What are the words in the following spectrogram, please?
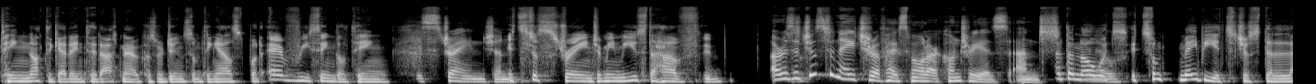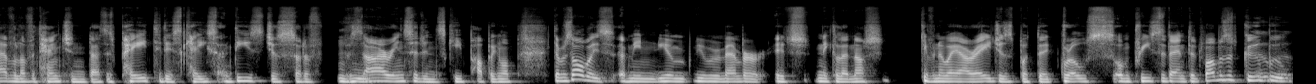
thing. Not to get into that now because we're doing something else, but every single thing, is strange. and it's just strange. I mean, we used to have. Or is it just the nature of how small our country is? And I don't know. you It's it's some maybe it's just the level of attention that is paid to this case, and these just sort of Mm-hmm. bizarre incidents keep popping up. There was always, I mean, you you remember it, Nicola, not giving away our ages, but the gross, unprecedented. What was it, Goo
